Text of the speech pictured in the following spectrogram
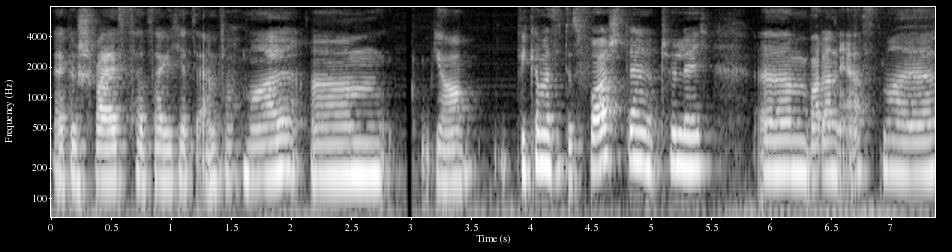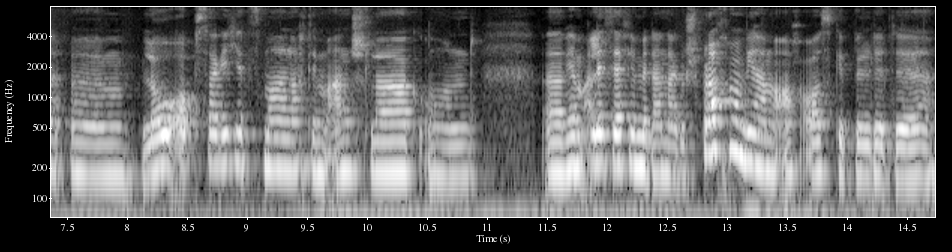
äh, geschweißt hat, sage ich jetzt einfach mal. Ähm, ja, wie kann man sich das vorstellen? Natürlich ähm, war dann erstmal ähm, Low Ops, sage ich jetzt mal, nach dem Anschlag und äh, wir haben alle sehr viel miteinander gesprochen. Wir haben auch ausgebildete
